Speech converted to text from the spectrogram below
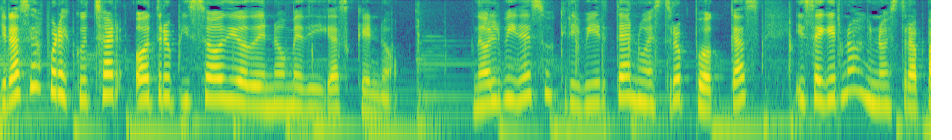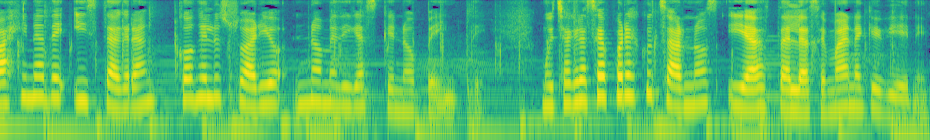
Gracias por escuchar otro episodio de No me digas que no. No olvides suscribirte a nuestro podcast y seguirnos en nuestra página de Instagram con el usuario No me digas que no 20. Muchas gracias por escucharnos y hasta la semana que viene.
